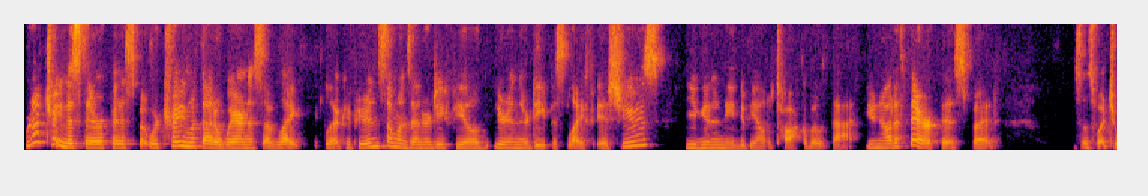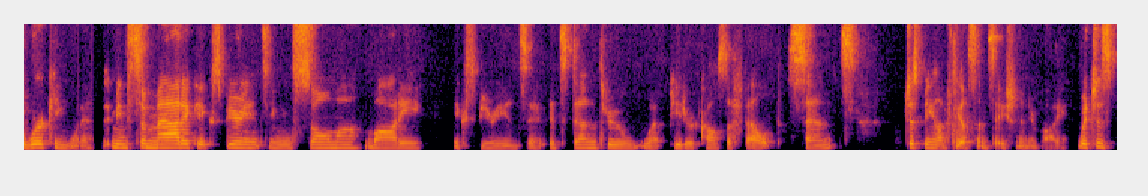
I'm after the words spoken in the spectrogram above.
we're not trained as therapists, but we're trained with that awareness of like, look, if you're in someone's energy field, you're in their deepest life issues, you're going to need to be able to talk about that. You're not a therapist, but this is what you're working with. It means somatic experiencing soma, body, experience it. It's done through what Peter calls the felt sense just being able to feel sensation in your body, which is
